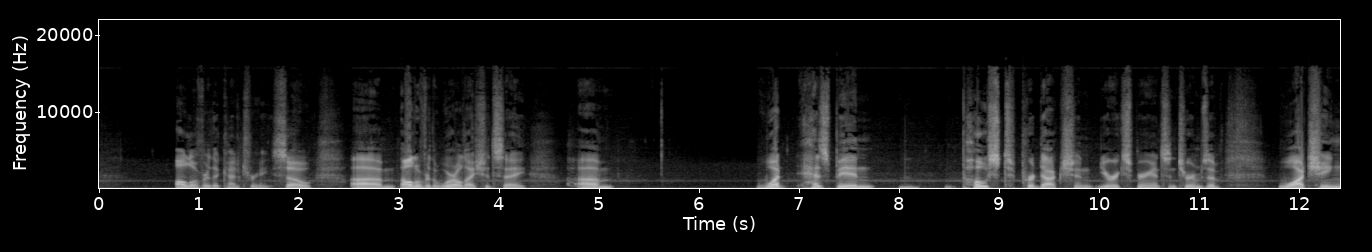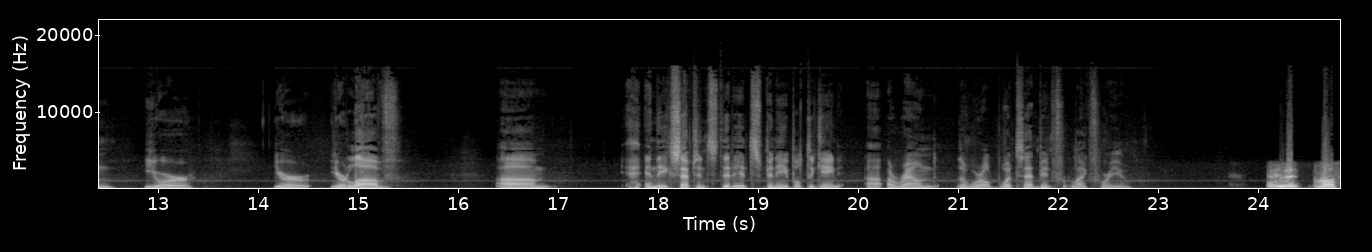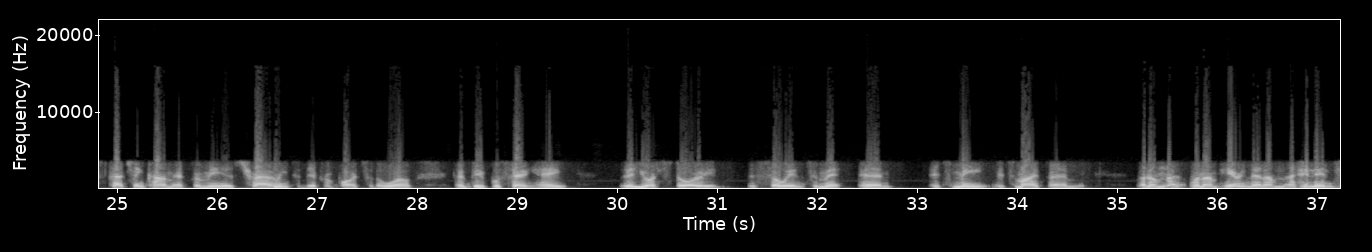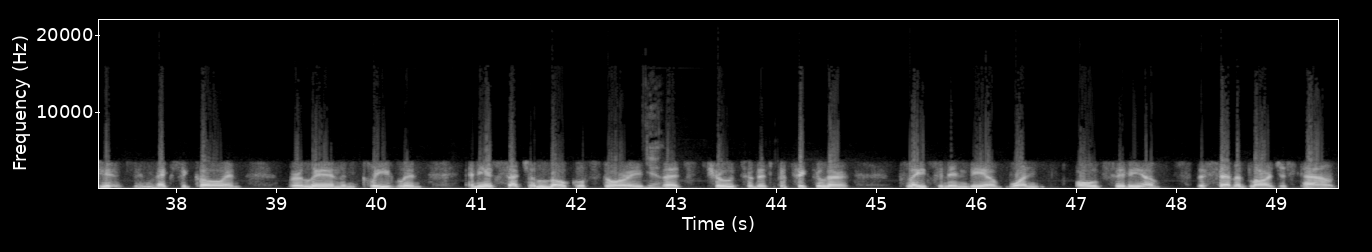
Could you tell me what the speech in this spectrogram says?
all over the country. So, um, all over the world, I should say. Um, what has been post production your experience in terms of watching your your your love um, and the acceptance that it's been able to gain uh, around the world. What's that been for, like for you? And the most touching comment for me is traveling to different parts of the world and people saying, "Hey, your story is so intimate, and it's me, it's my family." But I'm not. When I'm hearing that, I'm not in India. It's in Mexico and Berlin and Cleveland, and here's such a local story yeah. that's true to this particular place in India, one old city of the seventh largest town,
